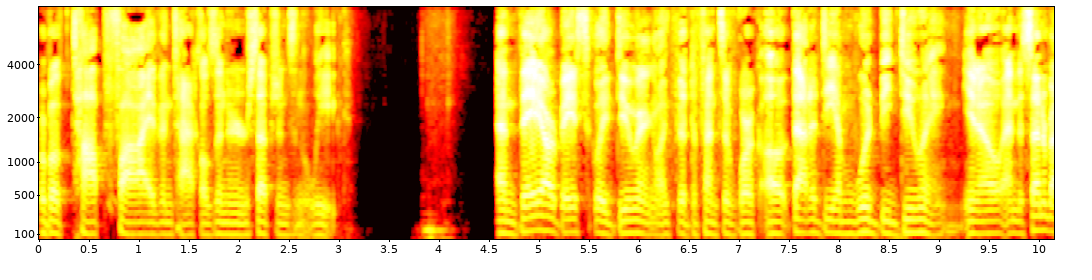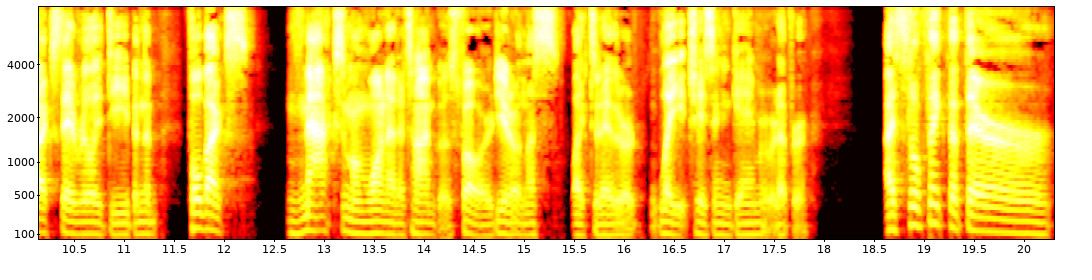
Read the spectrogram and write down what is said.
were both top five in tackles and interceptions in the league. And they are basically doing like the defensive work of, that a DM would be doing, you know, and the center backs stay really deep and the fullbacks maximum one at a time goes forward, you know, unless like today they're late chasing a game or whatever. I still think that they're,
